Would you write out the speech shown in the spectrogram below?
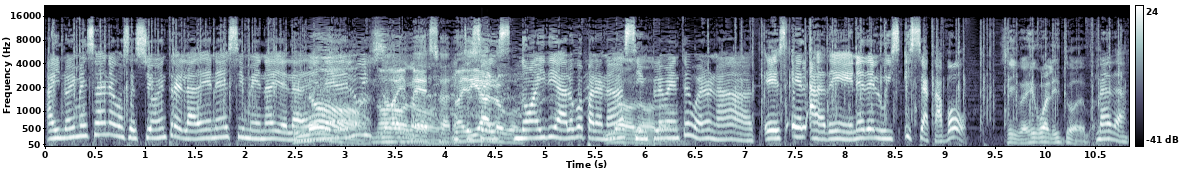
ahí no hay mesa de negociación entre el ADN de Ximena y el ADN No, de Luis. No hay no. mesa, no hay Entonces, diálogo. no hay diálogo para nada, No, no, simplemente, bueno, nada, es el ADN de Luis y se acabó. Sí, es igualito además. Nada,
